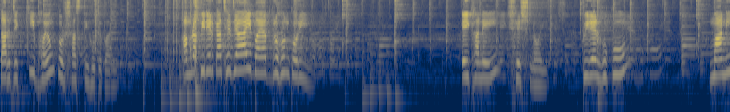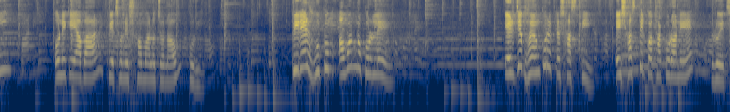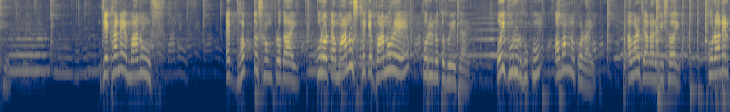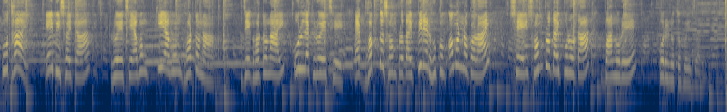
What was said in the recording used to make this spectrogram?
তার যে কি ভয়ঙ্কর শাস্তি হতে পারে। আমরা পীরের কাছে যাই, বায়াত গ্রহণ করি। এইখানেই শেষ নয়। পীরের হুকুম মানি, অনেকে আবার পেছনে সমালোচনাও করি। পীরের হুকুম অমান্য করলে এর যে ভয়ঙ্কর একটা শাস্তি এই শাস্তির কথা কোরআনে রয়েছে। যেখানে মানুষ এক ভক্ত সম্প্রদায় পুরোটা মানুষ থেকে বানরে পরিণত হয়ে যায়। ওই গুরুর হুকুম অমান্য করায়। আমার জানার বিষয়, কোরআনের কোথায় এই বিষয়টা রয়েছে এবং কি এবং ঘটনা? যে ঘটনায় উল্লেখ রয়েছে, এক ভক্ত সম্প্রদায় পীরের হুকুম অমান্য করায়, সেই সম্প্রদায় পুরোটা বানরে পরিণত হয়ে যায়।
